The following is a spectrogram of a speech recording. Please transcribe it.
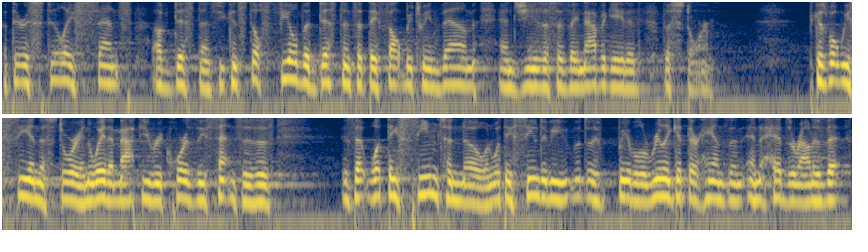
that there is still a sense of distance. You can still feel the distance that they felt between them and Jesus as they navigated the storm. Because what we see in this story and the way that Matthew records these sentences is is that what they seem to know and what they seem to be, to be able to really get their hands and, and heads around is that,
